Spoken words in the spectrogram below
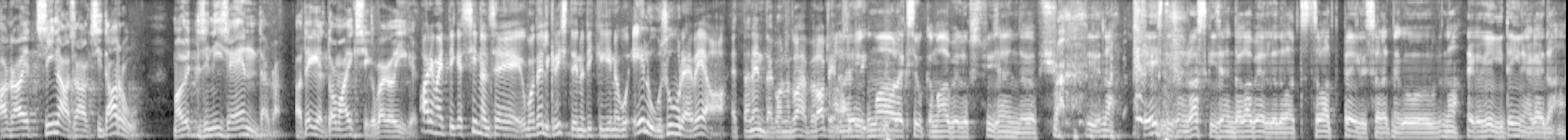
aga et sina saaksid aru ma ütlesin iseendaga, aga tegelikult oma eksiga, väga õige. Harimati, kas siin on see modell Krist teinud ikkagi nagu elu suure vea, et ta on endaga olnud vahepeal abielus? ei, kui ma oleks sihuke, ma abielluks iseendaga. noh, Eestis on raske iseendaga abielluda, vaata, sa vaatad peeglisse, oled nagu noh, ega keegi teine ka ei taha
